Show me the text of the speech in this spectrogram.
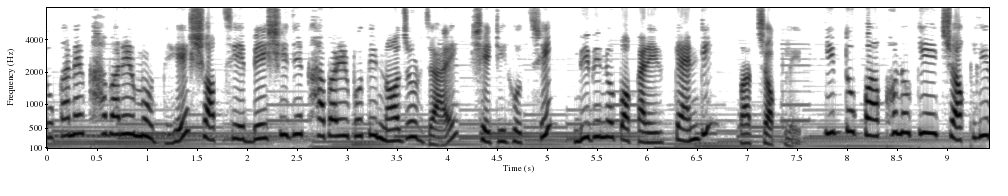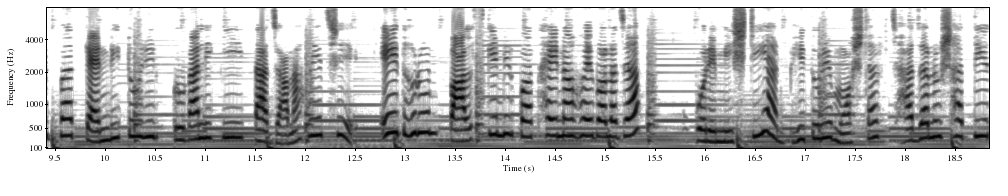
দোকানের খাবারের মধ্যে সবচেয়ে বেশি যে খাবারের প্রতি নজর যায়, সেটি হচ্ছে বিভিন্ন প্রকারের ক্যান্ডি বা চকলেট। কিন্তু কখনো কি চকলেট বা ক্যান্ডি তৈরির প্রণালী কি তা জানা হয়েছে? এই ধরুন, পালস ক্যান্ডির কথাই না হয়ে বলা যাক। উপরে মিষ্টি আর ভিতরে মশলার ঝাঁঝালো স্বাদ দিয়ে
